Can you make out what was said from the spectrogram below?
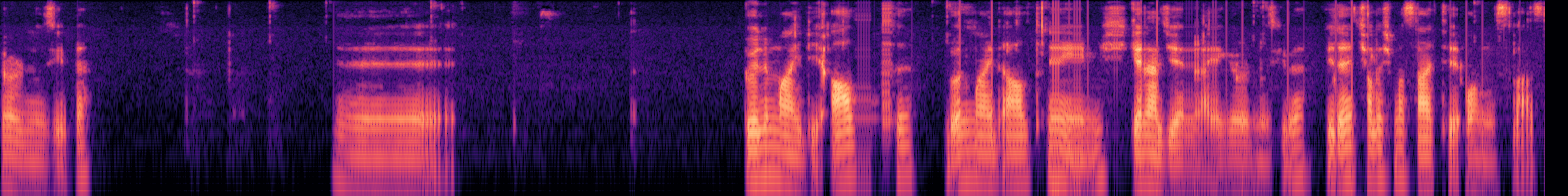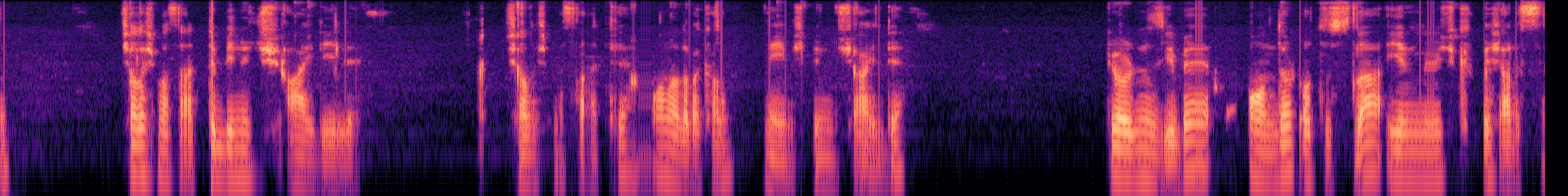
Gördüğünüz gibi. Ee, bölüm ID 6. Bölüm ID 6 neymiş? Genel cerrahi gördüğünüz gibi. Bir de çalışma saati olması lazım. Çalışma saati de 1003 ID'li. Çalışma saati. Ona da bakalım. Neymiş 1003 ID. Gördüğünüz gibi 14.30 ile 23.45 arası.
